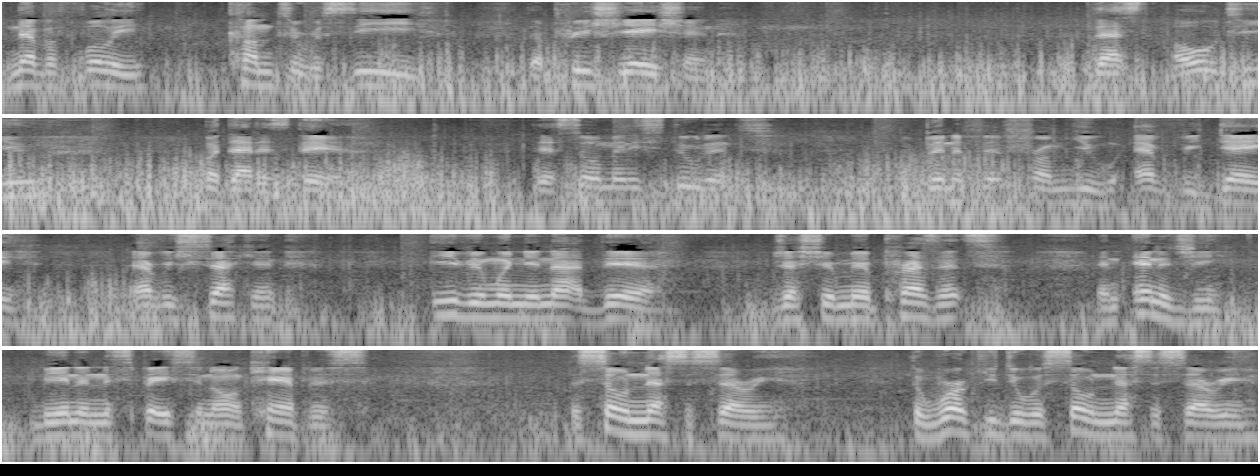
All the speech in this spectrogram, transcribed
never fully come to receive the appreciation that's owed to you, but that is there. There's so many students who benefit from you every day, every second, even when you're not there. Just your mere presence and energy being in the space and on campus is so necessary. The work you do is so necessary.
